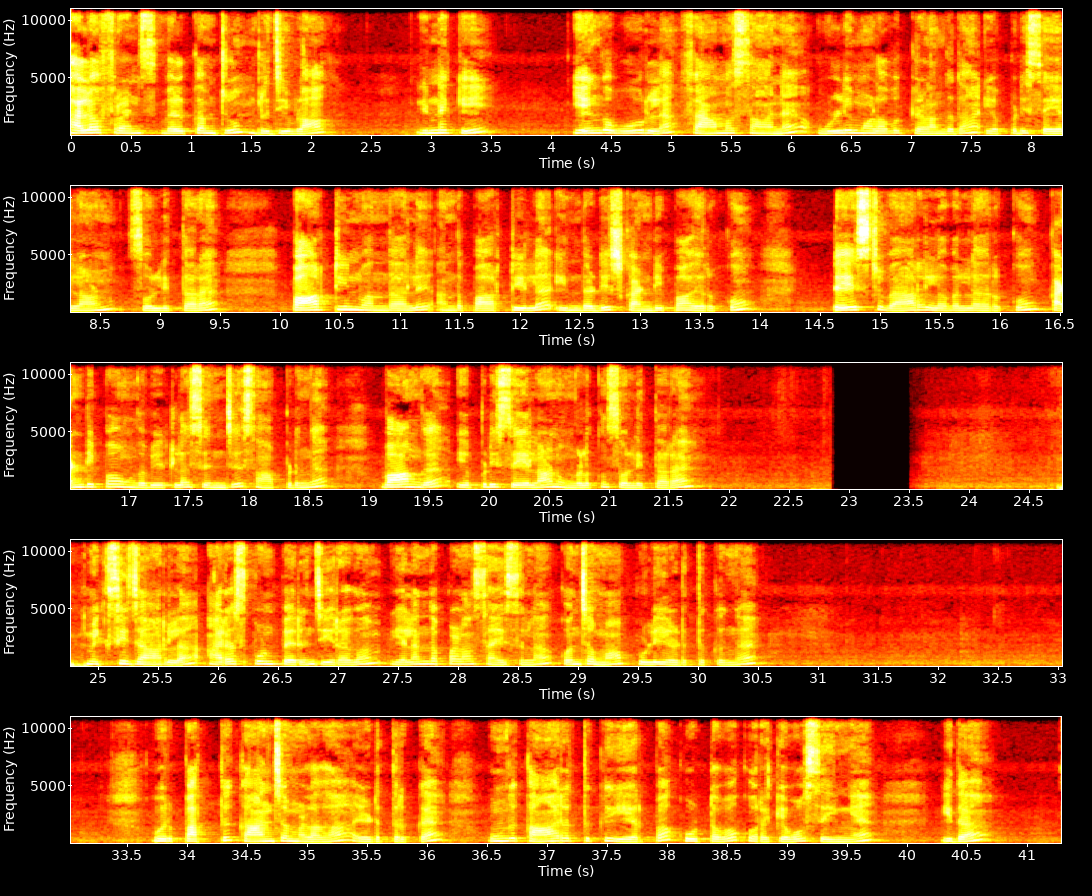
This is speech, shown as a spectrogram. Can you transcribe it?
Hello friends welcome to Priji vlog. இன்றைக்கி எங்கள் ஊரில் ஃபேமஸான உள்ளி மிளவு கிழங்கு தான் எப்படி செய்யலான்னு சொல்லித்தரேன். பார்ட்டின்னு வந்தாலே அந்த பார்ட்டியில் இந்த டிஷ் கண்டிப்பாக இருக்கும். டேஸ்ட் வேறு லெவலில் இருக்கும். கண்டிப்பாக உங்கள் வீட்டில் செஞ்சு சாப்பிடுங்க. வாங்க எப்படி செய்யலான்னு உங்களுக்கும் சொல்லித்தரேன். மிக்ஸி ஜாரில் அரை ஸ்பூன் பெருஞ்சீரகம் இலந்தப்பழம் சைஸில் கொஞ்சமாக புளி எடுத்துக்குங்க. ஒரு பத்து காஞ்ச மிளகா எடுத்திருக்கேன் உங்கள் காரத்துக்கு ஏற்ப கூட்டவோ குறைக்கவோ செய்யுங்க. இதை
